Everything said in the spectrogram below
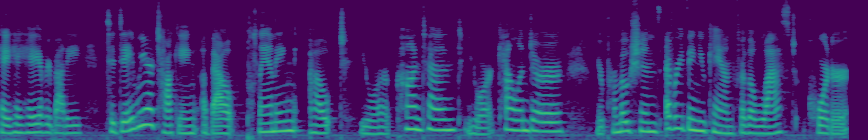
Hey, hey, hey, everybody. Today we are talking about planning out your content, your calendar, your promotions, everything you can for the last quarter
